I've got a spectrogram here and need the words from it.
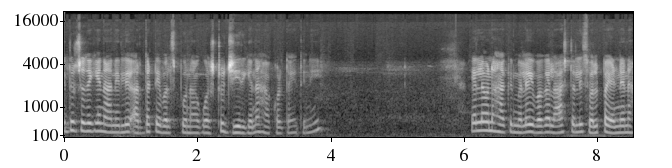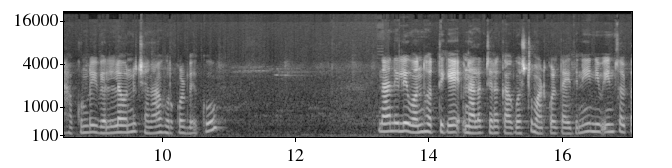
ಇದ್ರ ಜೊತೆಗೆ ನಾನಿಲ್ಲಿ ಅರ್ಧ ಟೇಬಲ್ ಸ್ಪೂನ್ ಆಗುವಷ್ಟು ಜೀರಿಗೆನ ಹಾಕ್ಕೊಳ್ತಾ ಇದ್ದೀನಿ. ಎಲ್ಲವನ್ನು ಹಾಕಿದ ಮೇಲೆ ಇವಾಗ ಲಾಸ್ಟಲ್ಲಿ ಸ್ವಲ್ಪ ಎಣ್ಣೆನ ಹಾಕ್ಕೊಂಡು ಇವೆಲ್ಲವನ್ನು ಚೆನ್ನಾಗಿ ಹುರ್ಕೊಳ್ಬೇಕು. ನಾನಿಲ್ಲಿ ಒಂದು ಹೊತ್ತಿಗೆ ನಾಲ್ಕು ಜನಕ್ಕೆ ಆಗುವಷ್ಟು ಮಾಡ್ಕೊಳ್ತಾ ಇದ್ದೀನಿ. ನೀವು ಇನ್ನು ಸ್ವಲ್ಪ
